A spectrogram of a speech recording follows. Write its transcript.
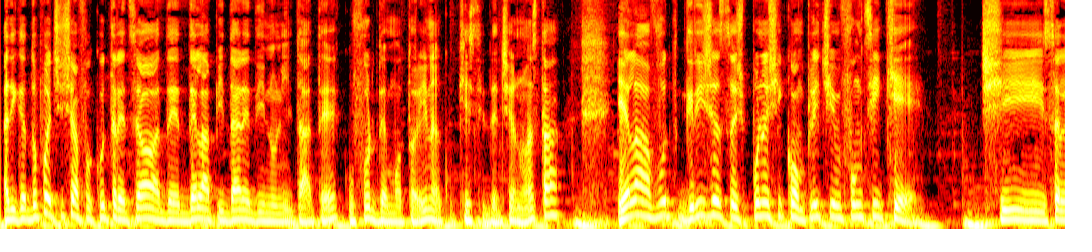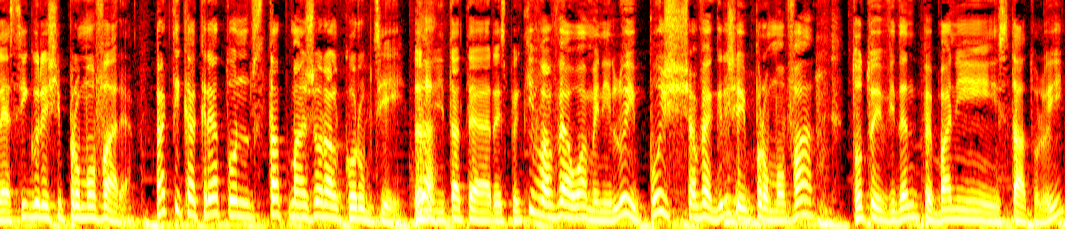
Adică după ce și-a făcut rețeaua de delapidare din unitate, cu fur de motorină, cu chestii de genul ăsta, el a avut grijă să-și pună și complicii în funcții cheie și să le asigure și promovarea. Practic a creat un stat major al corupției. Da. În unitatea respectivă avea oamenii lui puși și avea grijă, îi promova, totul evident pe banii statului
